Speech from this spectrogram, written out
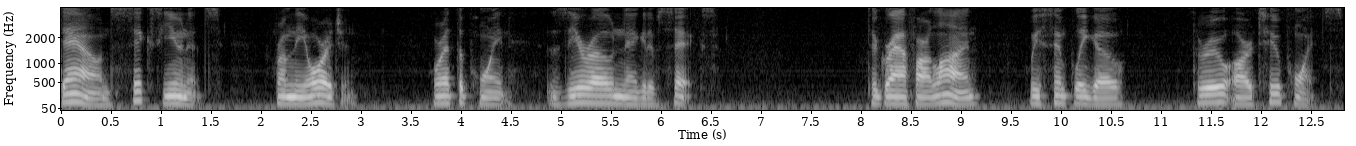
down 6 units from the origin, or at the point 0, negative 6. To graph our line, we simply go through our two points.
